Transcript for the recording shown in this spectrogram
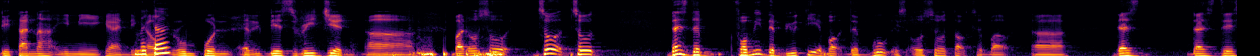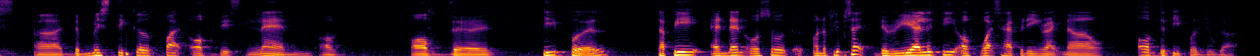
di tanah ini kan di Betul. kau rumpun uh, this region uh, but also so so that's the for me the beauty about the book is also talks about uh, there's there's this uh, the mystical part of this land of of the people tapi and then also on the flip side the reality of what's happening right now of the people juga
